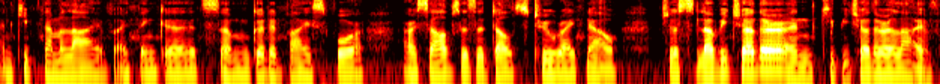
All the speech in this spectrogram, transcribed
and keep them alive. I think it's some good advice for ourselves as adults too right now. Just love each other and keep each other alive.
